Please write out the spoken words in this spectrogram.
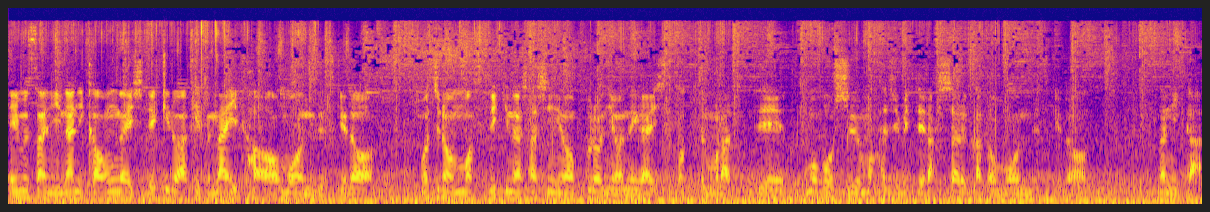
M さんに何か恩返しできるわけじゃないとは思うんですけどもちろんもう素敵な写真をプロにお願いして撮ってもらってもう募集も始めてらっしゃるかと思うんですけど何か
